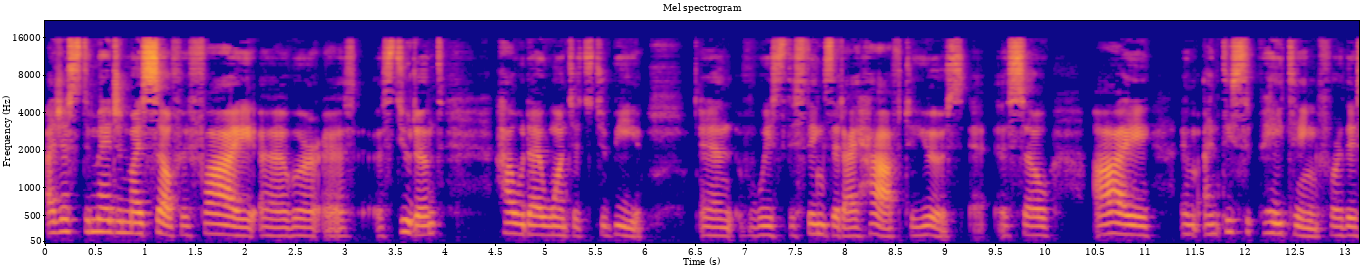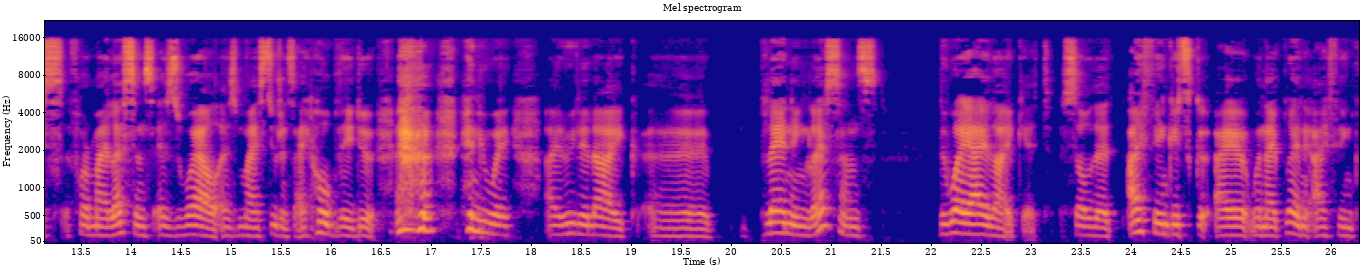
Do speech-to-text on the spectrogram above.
i just imagine myself if i uh, were a, a student how would i want it to be? And with the things that I have to use. So I am anticipating for this for my lessons as well as my students. I hope they do. anyway, I really like uh, planning lessons the way I like it so that I think it's good. I when I plan it I think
